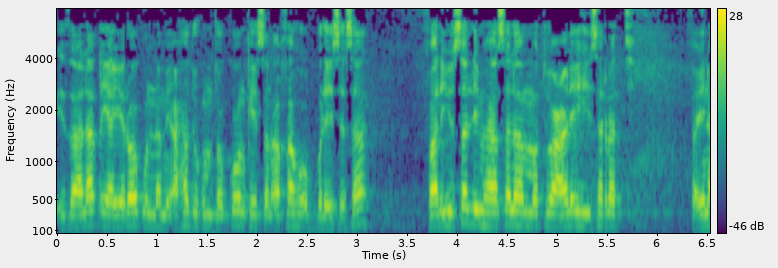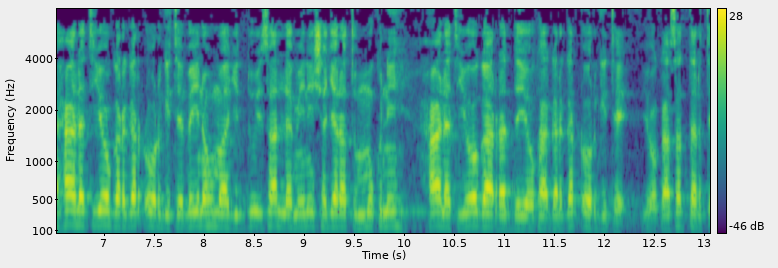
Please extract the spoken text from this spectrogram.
إذا لقي يرو كنم أحدكم تكون كيس أخاه أبوليس إسا فليسلمها سلامة عليه سرت فإن حالت يو غرغر أورجت بينهما جدو إسال لميني شجرة مكني حالت يو غرد يوكا غرغر أورجت يوكا سترت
